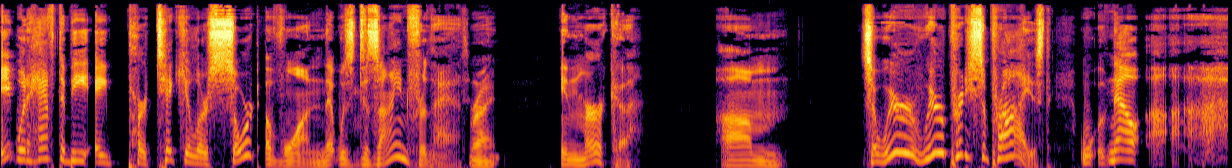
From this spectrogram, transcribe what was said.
it would have to be a particular sort of one that was designed for that. Right. in Merca. Um, so we're we're pretty surprised. Now, uh,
